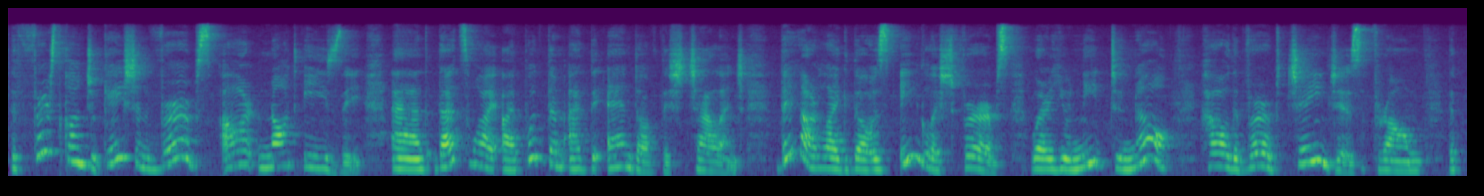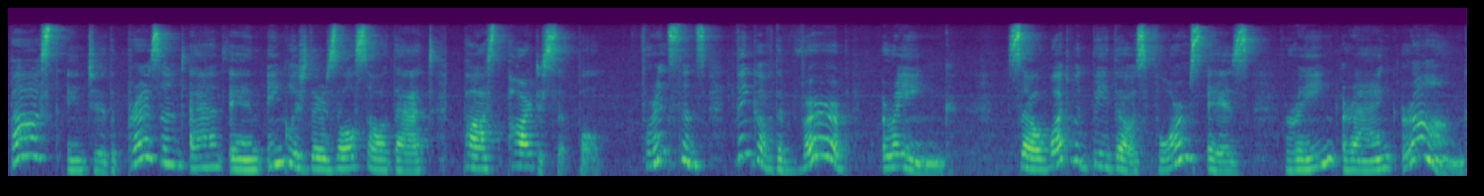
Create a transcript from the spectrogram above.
The first conjugation verbs are not easy and that's why I put them at the end of this challenge. They are like those English verbs where you need to know how the verb changes from the past into the present and in English there's also that past participle. For instance, think of the verb ring. So what would be those forms is ring, rang, rang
